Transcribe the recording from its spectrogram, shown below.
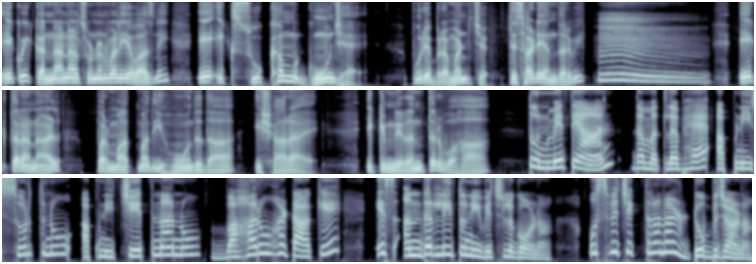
ਇਹ ਕੋਈ ਕੰਨਾਂ ਨਾਲ ਸੁਣਨ ਵਾਲੀ ਆਵਾਜ਼ ਨਹੀਂ। ਇਹ ਇੱਕ ਸੂਖਮ ਗੂੰਜ ਹੈ। ਪੂਰੇ ਬ੍ਰਹਮੰਡ 'ਚ ਤੇ ਸਾਡੇ ਅੰਦਰ ਵੀ। ਹੂੰ। ਇੱਕ ਤਰ੍ਹਾਂ ਨਾਲ ਪਰਮਾਤਮਾ ਦੀ ਹੋਂਦ ਦਾ ਇਸ਼ਾਰਾ ਹੈ। ਇੱਕ ਨਿਰੰਤਰ ਵਹਾ। ਧੁਨ ਮੇ ਧਿਆਨ ਦਾ ਮਤਲਬ ਹੈ ਆਪਣੀ ਸੁਰਤ ਨੂੰ ਆਪਣੀ ਚੇਤਨਾ ਨੂੰ ਬਾਹਰੋਂ ਹਟਾ ਕੇ ਇਸ ਅੰਦਰਲੀ ਧੁਨੀ ਵਿੱਚ ਲਗਾਉਣਾ ਉਸ ਵਿੱਚ ਇੱਕ ਤਰ੍ਹਾਂ ਨਾਲ ਡੁੱਬ ਜਾਣਾ।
